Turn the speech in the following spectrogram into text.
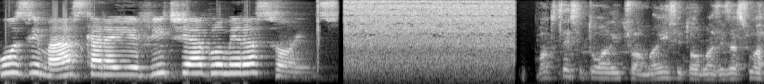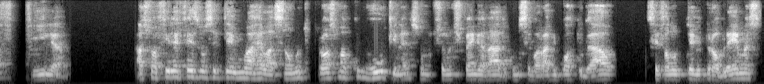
use máscara e evite aglomerações. Você citou além de sua mãe, citou algumas vezes a sua filha. A sua filha fez você ter uma relação muito próxima com o Hulk, né? Se eu não estiver enganado, quando você morava em Portugal, você falou que teve problemas.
